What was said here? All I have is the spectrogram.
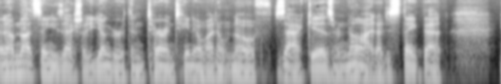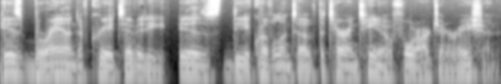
and I'm not saying he's actually younger than Tarantino. I don't know if Zack is or not. I just think that his brand of creativity is the equivalent of the Tarantino for our generation.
